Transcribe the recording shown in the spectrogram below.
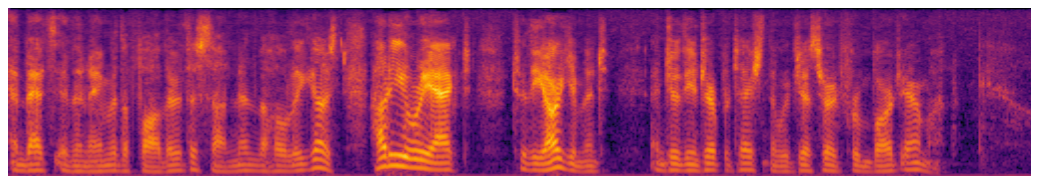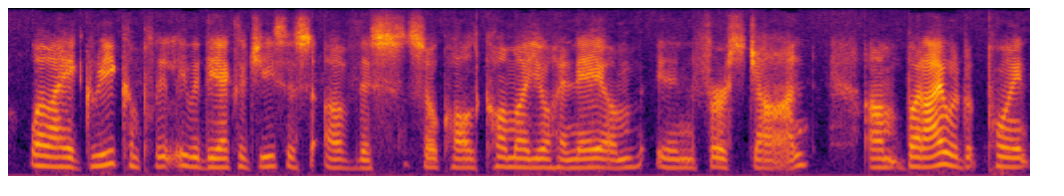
and that's in the name of the Father, the Son, and the Holy Ghost. How do you react to the argument and to the interpretation that we've just heard from Bart Ehrman? Well, I agree completely with the exegesis of this so-called comma Johanneum in First John. Um, but I would point,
